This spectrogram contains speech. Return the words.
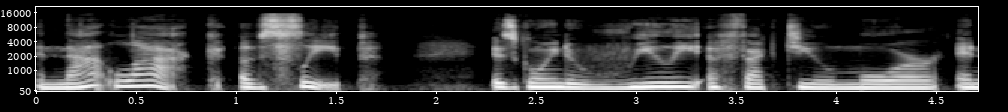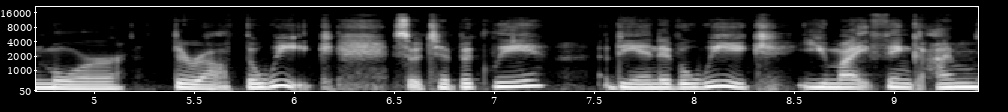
And that lack of sleep is going to really affect you more and more throughout the week. So typically, at the end of a week, you might think, I'm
